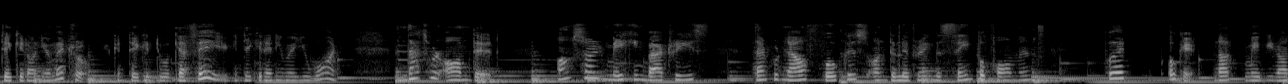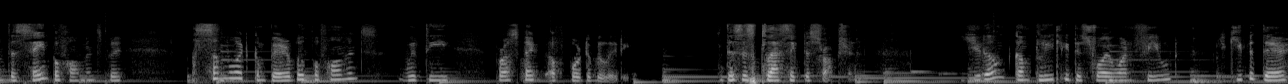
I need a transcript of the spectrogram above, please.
take it on your metro. You can take it to a cafe. You can take it anywhere you want. And that's what ARM did. ARM started making batteries that would now focus on delivering the same performance, but okay, not maybe not the same performance, but a somewhat comparable performance with the prospect of portability. This is classic disruption. You don't completely destroy one field, you keep it there,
